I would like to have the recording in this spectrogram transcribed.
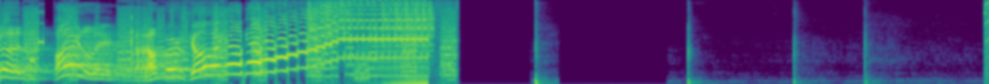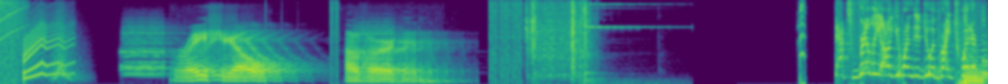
Finally! The number's going up! Ratio averted. That's really all you wanted to do with my Twitter?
